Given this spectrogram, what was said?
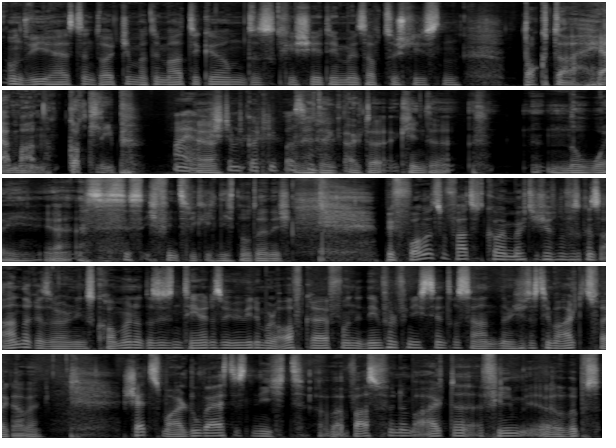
Und wie heißt ein deutscher Mathematiker, um das Klischee-Thema jetzt abzuschließen? Dr. Hermann Gottlieb. Ah ja, ja. stimmt, Gottlieb. Also. Ich denke, alter Kinder, No way. Ja, ich finde es wirklich nicht notwendig. Bevor wir zum Fazit kommen, möchte ich auf noch was ganz anderes allerdings kommen. Und das ist ein Thema, das wir wieder mal aufgreifen. Und in dem Fall finde ich es sehr interessant, nämlich das Thema Altersfreigabe. Schätz mal, du weißt es nicht, was für ein alter Film, äh, ups,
